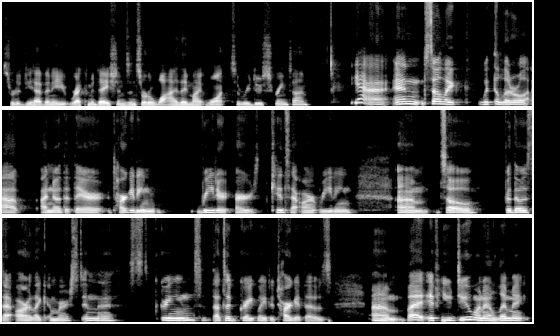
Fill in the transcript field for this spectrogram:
sort of, do you have any recommendations and sort of why they might want to reduce screen time? Yeah, and so like with the Literal app, I know that they're targeting reader or kids that aren't reading. Um, so for those that are like immersed in the screens, that's a great way to target those. Um, but if you do want to limit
